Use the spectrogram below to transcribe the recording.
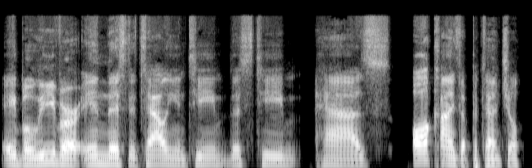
a believer in this Italian team. This team has all kinds of potential.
